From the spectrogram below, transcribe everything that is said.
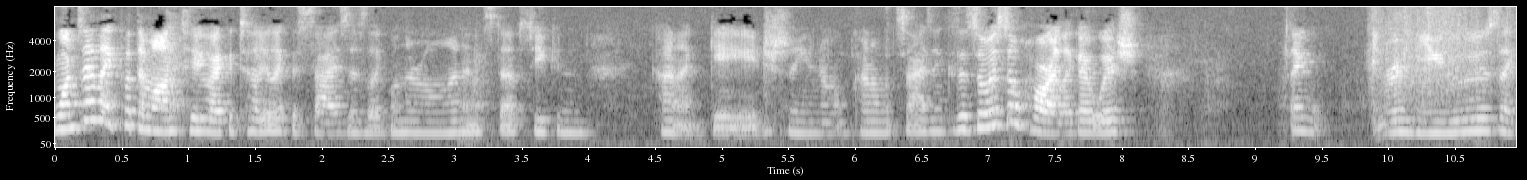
Once I like put them on too, I could tell you like the sizes like when they're on and stuff so you can kind of gauge so you know kind of what sizing because it's always so hard like I wish like reviews like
